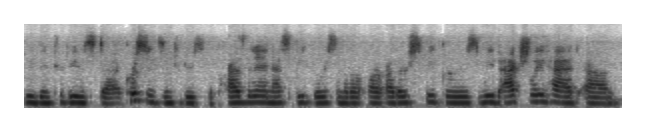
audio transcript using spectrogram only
We've introduced, uh, Kristen's introduced the president as speakers, some of the, our other speakers. We've actually had um,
